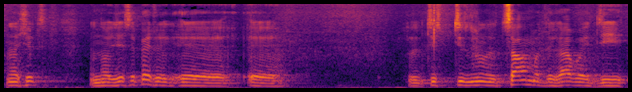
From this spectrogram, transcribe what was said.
Значит, но здесь опять же э, э, Цалма Дегава Ди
